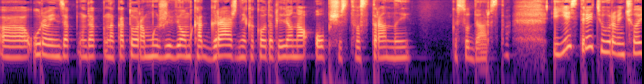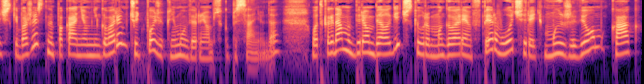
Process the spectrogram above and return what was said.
э, уровень, на котором мы живем как граждане какого-то определенного общества, страны, государства. И есть третий уровень человеческий божественный, пока о нем не говорим, чуть позже к нему вернемся к описанию. Да? Вот когда мы берем биологический уровень, мы говорим, в первую очередь мы живем как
